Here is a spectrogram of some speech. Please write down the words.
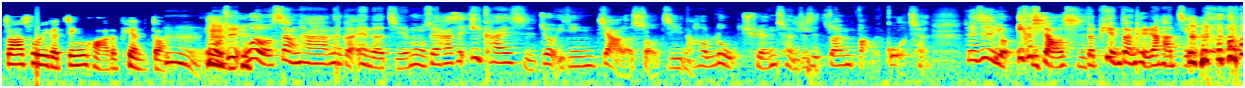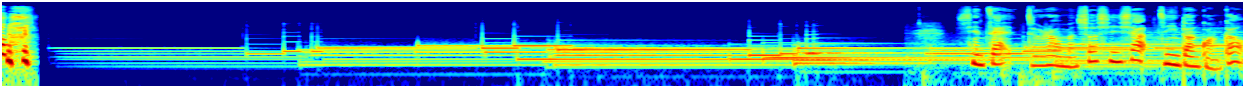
抓出一个精华的片段。嗯，因为我就我有上他那个 end 的节目，所以他是一开始就已经架了手机，然后录全程就是专访的过程，所以是有一个小时的片段可以让他剪。现在就让我们休息一下，进一段广告。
